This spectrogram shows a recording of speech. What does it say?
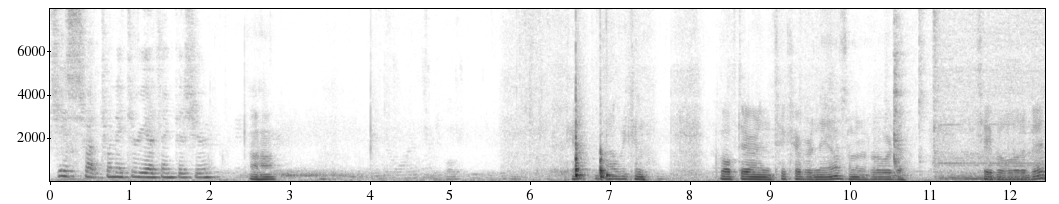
She's what, 23, I think, this year. Uh huh. Okay, now we can go up there and take care of her nails. I'm gonna lower the table a little bit.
